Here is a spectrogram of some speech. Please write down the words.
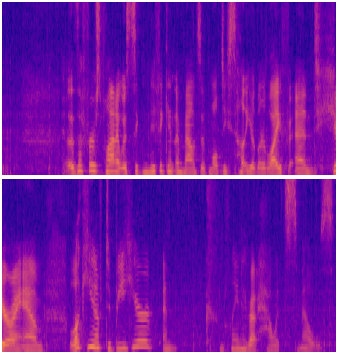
the first planet with significant amounts of multicellular life, and here I am, lucky enough to be here and complaining about how it smells.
